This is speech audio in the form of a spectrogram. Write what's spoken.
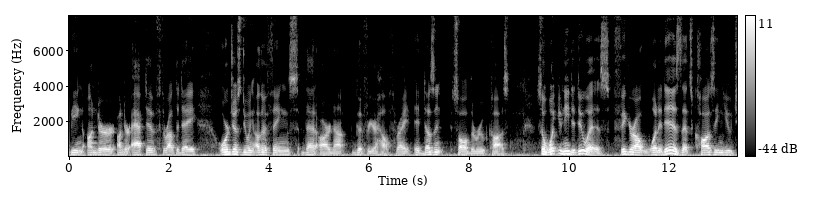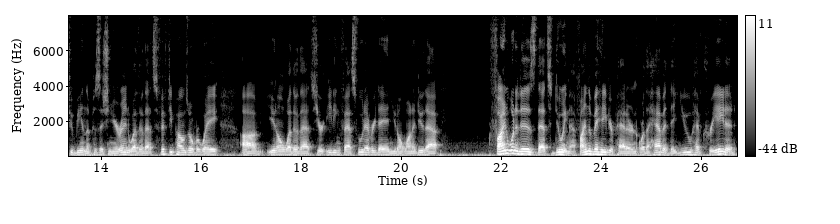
being under underactive throughout the day or just doing other things that are not good for your health right? It doesn't solve the root cause. So what you need to do is figure out what it is that's causing you to be in the position you're in whether that's 50 pounds overweight um, you know whether that's you're eating fast food every day and you don't want to do that Find what it is that's doing that. Find the behavior pattern or the habit that you have created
